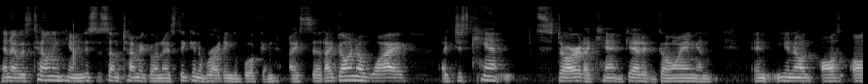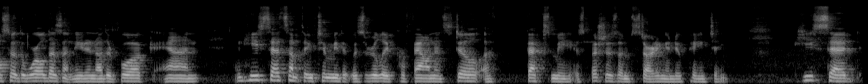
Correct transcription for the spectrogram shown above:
And I was telling him, this is some time ago, and I was thinking of writing a book. And I said, I don't know why, I just can't start, I can't get it going. And, and you know, also the world doesn't need another book. And, and he said something to me that was really profound and still affects me, especially as I'm starting a new painting he said,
